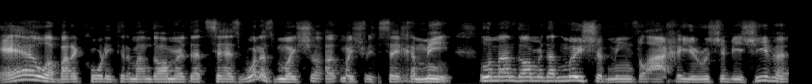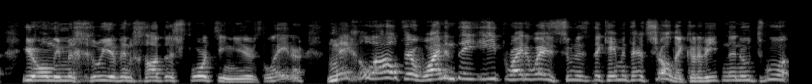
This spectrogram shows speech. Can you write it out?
Ella, but according to the Mandomer that says, what does Moshe, Sechem mean? The Mandomer that Moshe means Lacha Yerusha Yeshiva. You're only Mechuyev in Chadash 14 years later. Nechel Alter, why didn't they eat right away as soon as they came into Etzrol? They could have eaten a new tvua.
